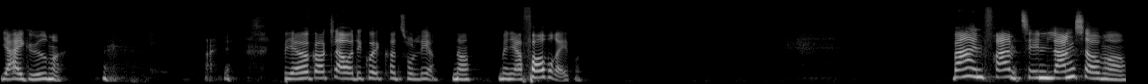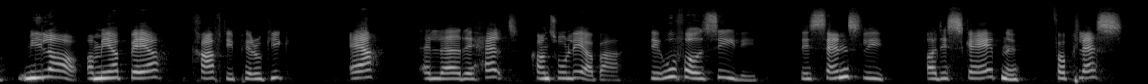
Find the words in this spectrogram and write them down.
Jeg har ikke øvet mig. Nej. For jeg er jo godt klar over, at det kunne jeg ikke kontrollere. Nå, men jeg har forberedt mig. Vejen frem til en langsommere, mildere og mere bærekraftig pædagogik er at lade det halvt kontrollerbare, det uforudsigelige, det sanselige og det skabende få plads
